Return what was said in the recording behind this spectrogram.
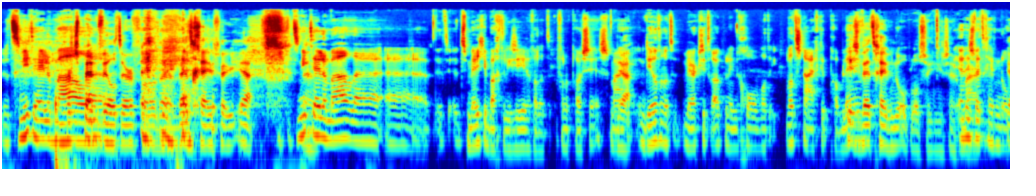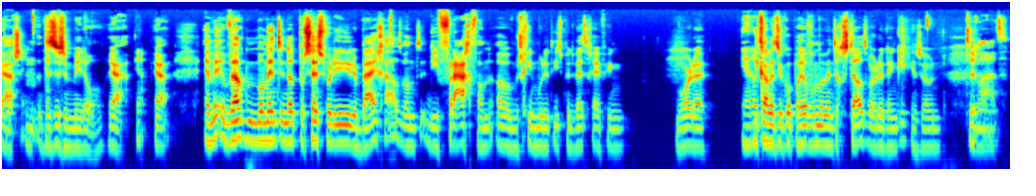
dat is niet helemaal. Het spamfilter van de wetgeving. Ja. het is niet Ja. helemaal. het, het is een beetje bagatelliseren van het, van het proces. Maar Ja. een deel van het werk zit er ook wel in de goal. Wat, wat is nou eigenlijk het probleem? Is wetgeving de oplossing, zeg en maar. is wetgeving de Ja, oplossing? het is dus een middel, ja. Ja. ja. En op welk moment in dat proces worden jullie erbij gehaald? Want die vraag van, oh, misschien moet het iets met wetgeving worden... Ja, dat, Die kan natuurlijk op heel veel momenten gesteld worden, denk ik, in zo'n... Te laat,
